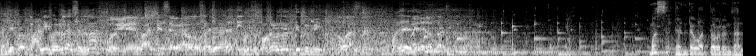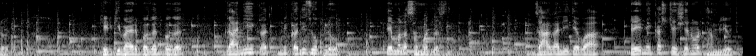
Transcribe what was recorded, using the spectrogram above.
म्हणजे पाणी भरलं असेल ना? कुर्ले भाषे सगळा हो. सगळं? पकडतात की तुम्ही? हो मजा येते? मस्त थंड वातावरण झालं होतं. खिडकीबाहेर बघत बघत गाणी ऐकत मी कधी झोपलो ते मला समजलंच नाही. जाग आली तेव्हा ट्रेन एका स्टेशनवर थांबली होती.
